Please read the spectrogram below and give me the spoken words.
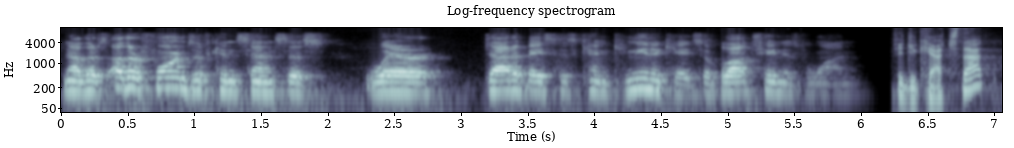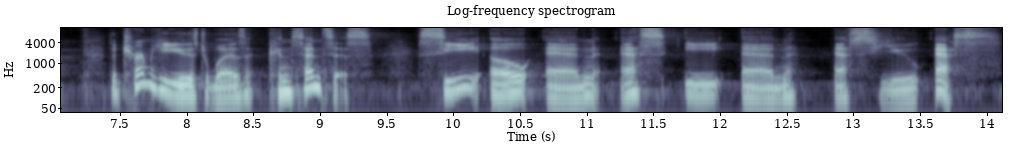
Now, there's other forms of consensus where databases can communicate. So, blockchain is one. Did you catch that? The term he used was consensus. C O N S E N S U S.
